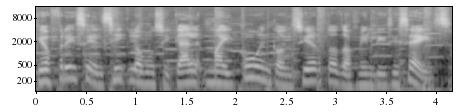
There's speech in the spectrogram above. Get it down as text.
que ofrece el ciclo musical Maipú en Concierto 2016.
